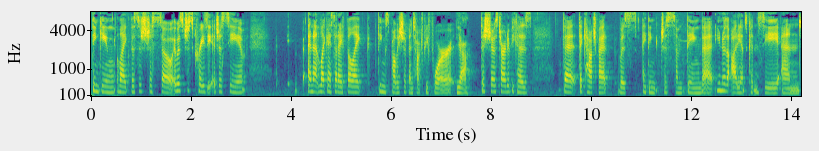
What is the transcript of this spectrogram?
thinking like, "This is just so." It was just crazy. It just seemed, and uh, like I said, I feel like things probably should have been talked before. Yeah. The show started because the the couch fight was, I think, just something that you know the audience couldn't see and.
